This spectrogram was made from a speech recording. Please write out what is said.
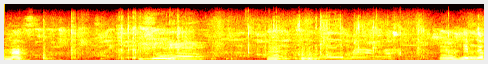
ช่ไหมไม่ได้มากอะอืมชิมดู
